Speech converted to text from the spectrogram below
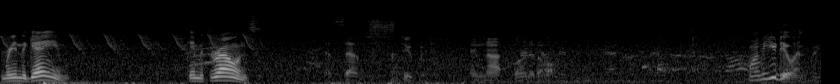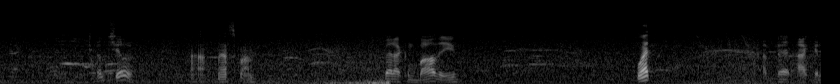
I'm reading the game. Game of Thrones. That sounds stupid and not fun at all. What are you doing? I'm chilling. Oh, that's fun. Bet I can bother you. What? I bet I can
